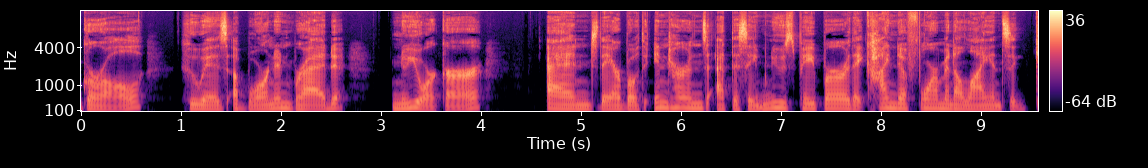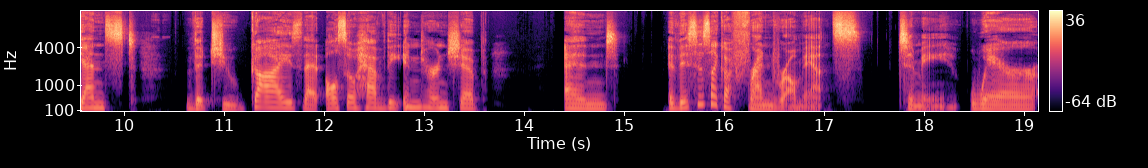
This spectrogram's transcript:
girl who is a born and bred New Yorker. And they are both interns at the same newspaper. They kind of form an alliance against the two guys that also have the internship. And this is like a friend romance to me, where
